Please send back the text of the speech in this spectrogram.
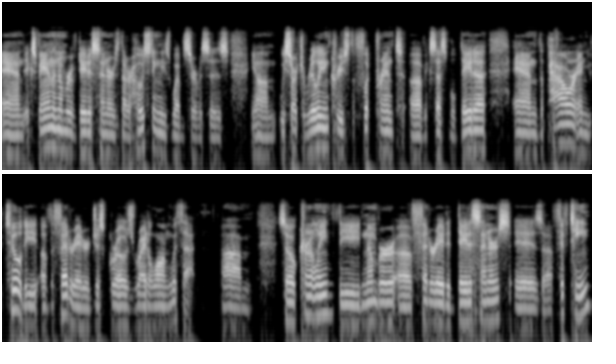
and expand the number of data centers that are hosting these web services, um, we start to really increase the footprint of accessible data and the power and utility of the federator just grows right along with that. Um, so currently the number of federated data centers is uh, 15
